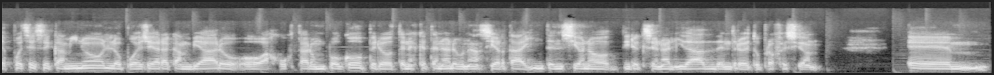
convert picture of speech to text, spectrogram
Después ese camino lo puedes llegar a cambiar o, ajustar un poco, pero tenés que tener una cierta intención o direccionalidad dentro de tu profesión. Em,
